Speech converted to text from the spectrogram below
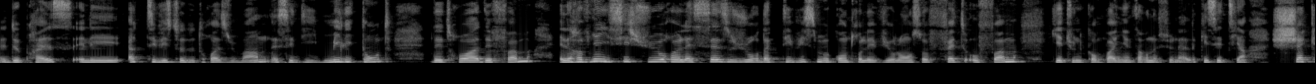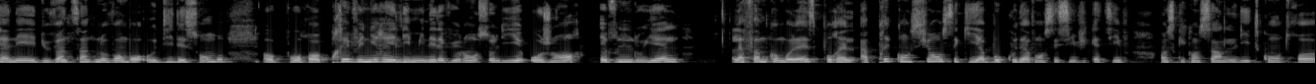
de presse. Elle est activiste de droits humains. Elle s'est dit militante des droits des femmes. Elle revient ici sur les 16 jours d'activisme contre les violences faites aux femmes, qui est une campagne internationale qui se tient chaque année du 25 novembre au 10 décembre pour prévenir et éliminer les violences liées au genre. Evelyne Louyel la femme congolaise, pour elle, a pris conscience qu'il y a beaucoup d'avancées significatives en ce qui concerne la lutte contre euh,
